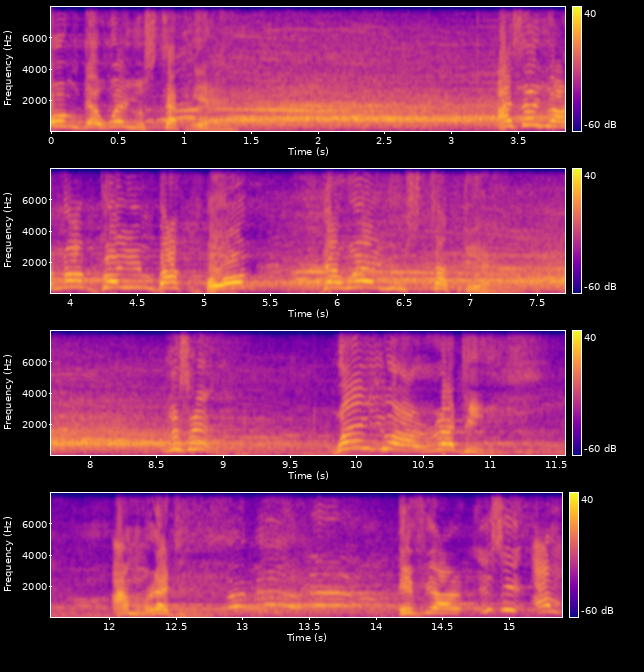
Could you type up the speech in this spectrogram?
home the way you step here. I said, You are not going back home the way you step here. Listen, when you are ready, I'm ready. If you are, you see, I'm,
